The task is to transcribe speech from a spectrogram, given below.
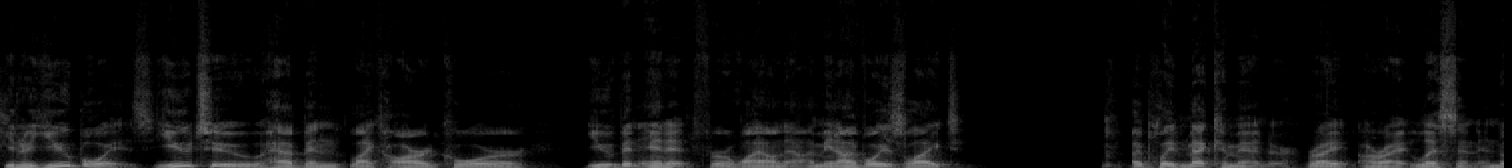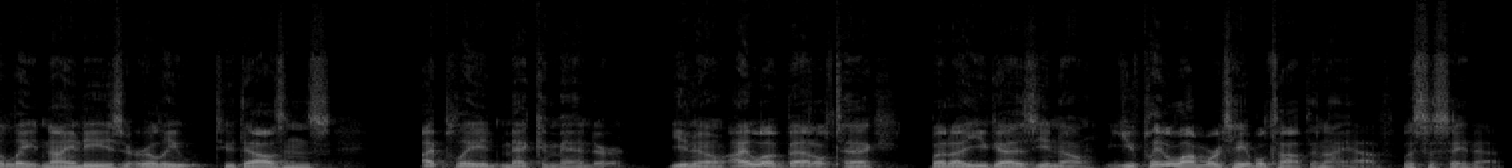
You know, you boys, you two have been like hardcore. You've been in it for a while now. I mean, I've always liked. I played Mech Commander, right? All right, listen. In the late '90s, early 2000s, I played Mech Commander. You know, I love BattleTech, but uh, you guys, you know, you've played a lot more tabletop than I have. Let's just say that.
